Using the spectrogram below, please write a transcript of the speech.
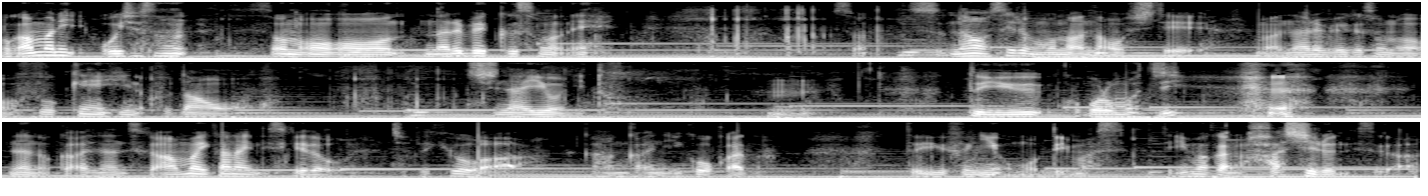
僕あんまりお医者さん、その、なるべくそのね、そ治せるものは治して、まあ、なるべくその保険費の負担をしないようにと、うん、という心持ち？なのかあれなんですが、あんまりいかないんですけど、ちょっと今日はガンガンに行こうかなというふうに思っています。で今から走るんですが、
